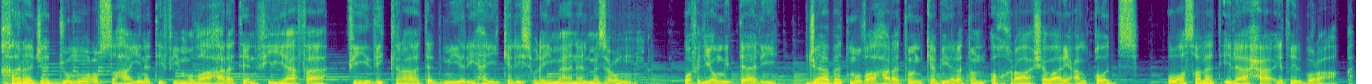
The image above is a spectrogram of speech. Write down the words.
خرجت جموع الصهاينة في مظاهرة في يافا في ذكرى تدمير هيكل سليمان المزعوم. وفي اليوم التالي جابت مظاهرة كبيرة أخرى شوارع القدس وصلت إلى حائط البراق.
